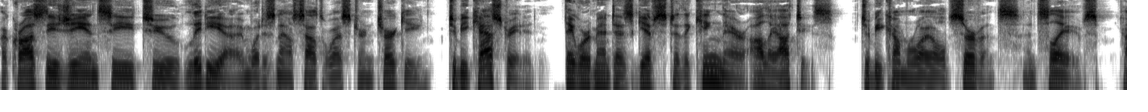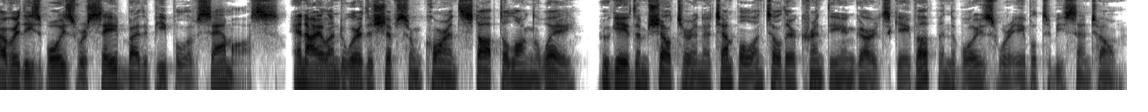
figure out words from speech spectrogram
across the Aegean Sea to Lydia in what is now southwestern Turkey to be castrated. They were meant as gifts to the king there, Alyattes, to become royal servants and slaves. However, these boys were saved by the people of Samos, an island where the ships from Corinth stopped along the way, who gave them shelter in a temple until their Corinthian guards gave up and the boys were able to be sent home.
